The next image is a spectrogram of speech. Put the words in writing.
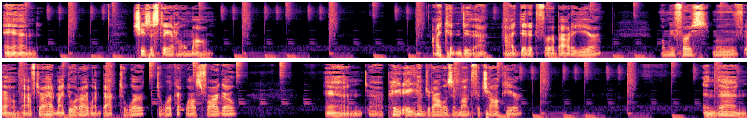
And she's a stay at home mom. I couldn't do that. I did it for about a year. When we first moved, um, after I had my daughter, I went back to work, to work at Wells Fargo, and uh, paid $800 a month for childcare. And then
